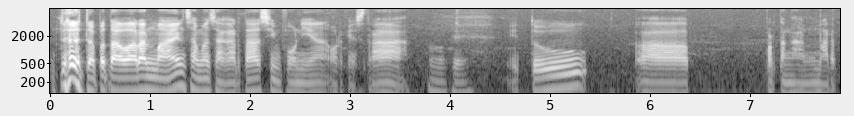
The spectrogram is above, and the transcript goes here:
dapat tawaran main sama Jakarta Sinfonia Orkestra. Oke. Itu eh, pertengahan Maret,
